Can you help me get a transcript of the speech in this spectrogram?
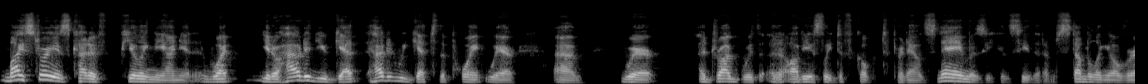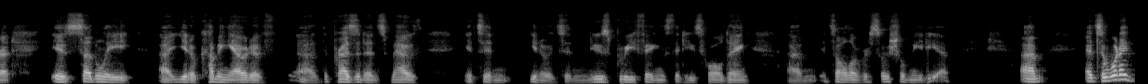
my story is kind of peeling the onion. And what you know how did you get how did we get to the point where um, where a drug with an obviously difficult to pronounce name as you can see that i'm stumbling over it is suddenly uh, you know coming out of uh, the president's mouth? It's in you know it's in news briefings that he's holding. Um, it's all over social media. Um, and so what i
